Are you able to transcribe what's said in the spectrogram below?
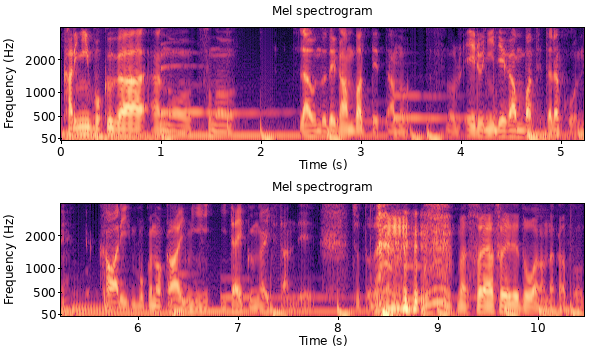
仮に僕が、あの、その、ラウンドで頑張って、あの、その L2 で頑張ってたら、こうね、代わり、僕の代わりに板井くんがいてたんで、ちょっと、まあ、それはそれでどうなのかと。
